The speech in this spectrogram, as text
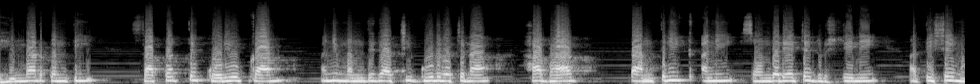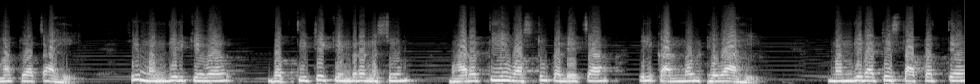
हेंबाडपंथी स्थापत्य कोरीव काम आणि मंदिराची गूढ रचना हा भाग तांत्रिक आणि सौंदर्याच्या दृष्टीने अतिशय महत्त्वाचा आहे. हे मंदिर केवळ भक्तीचे केंद्र नसून भारतीय वास्तुकलेचा एक अनमोल ठेवा आहे. मंदिराचे स्थापत्य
